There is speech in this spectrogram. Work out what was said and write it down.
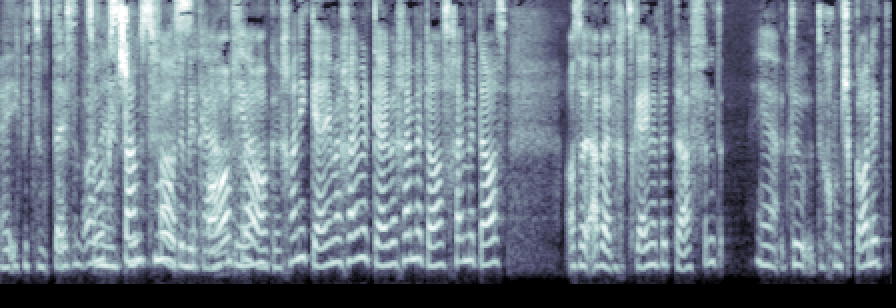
Hey, ich bin zum Teil zugespammt worden mit Anfragen. Ja. Kann ich gamen? Können wir gamen? Können wir das? Können wir das? Also eben einfach das Gamen betreffend. Ja. Du, du kommst gar nicht...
